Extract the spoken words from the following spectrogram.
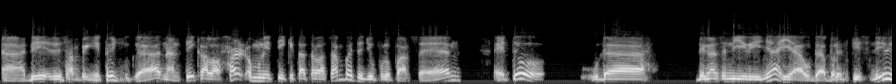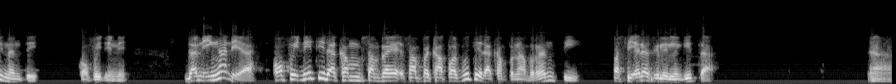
Nah, di, di samping itu juga nanti kalau herd immunity kita telah sampai 70%, itu udah dengan sendirinya ya udah berhenti sendiri nanti COVID ini. Dan ingat ya, COVID ini tidak akan sampai sampai kapan pun tidak akan pernah berhenti. Pasti ada sekeliling kita. Nah,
